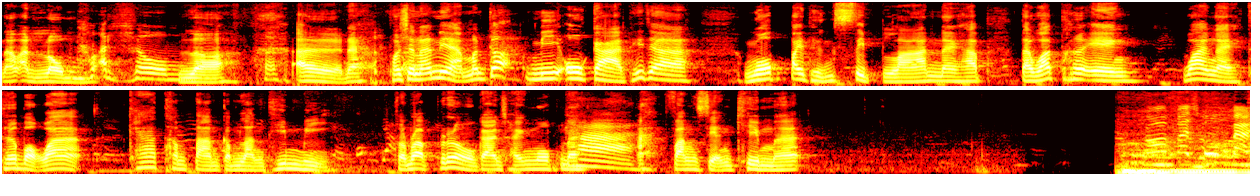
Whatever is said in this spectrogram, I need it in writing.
น้ำอัดลม น้ำอัดลม เหรอ เออ นะ เพราะฉะนั้นเนี่ย มันก็มีโอกาสที่จะงบไปถึง 10 ล้านนะครับ แต่ว่าเธอเองว่าไง เธอบอกว่าแค่ทำตามกำลังที่มีสำหรับเรื่องของการใช้งบนะค่ะ อะ ฟังเสียงคิมฮะ ก็ประชุมแบบ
